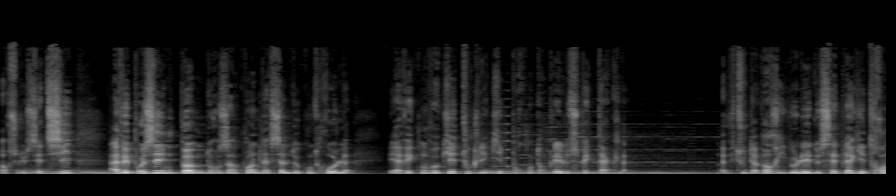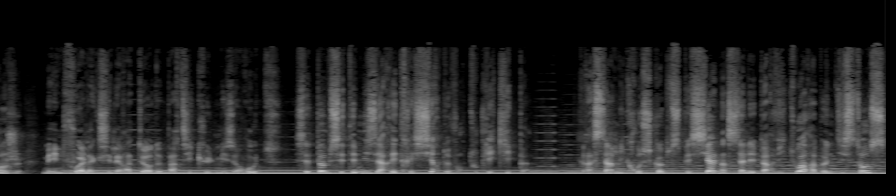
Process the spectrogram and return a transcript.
lorsque celle-ci avait posé une pomme dans un coin de la salle de contrôle et avait convoqué toute l'équipe pour contempler le spectacle. On avait tout d'abord rigolé de cette blague étrange, mais une fois l'accélérateur de particules mis en route, cette pomme s'était mise à rétrécir devant toute l'équipe. Grâce à un microscope spécial installé par Victoire à bonne distance,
